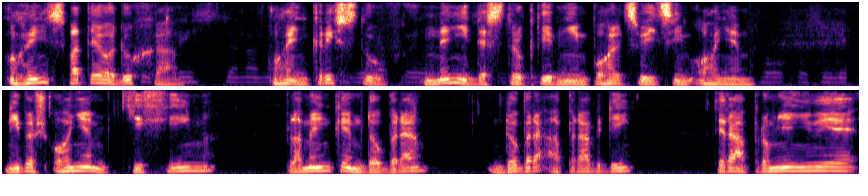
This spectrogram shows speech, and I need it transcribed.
Oheň svatého ducha, oheň Kristův, není destruktivním pohlcujícím ohněm, nýbrž ohněm tichým, plamenkem dobra, dobra a pravdy, která proměňuje,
